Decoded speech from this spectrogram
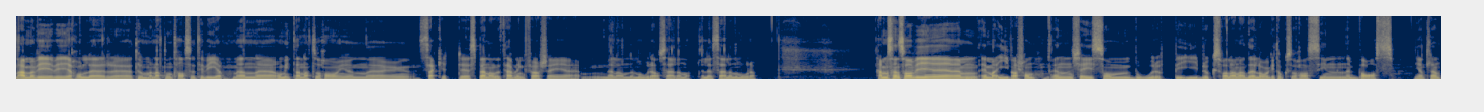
ja, men vi, vi håller tummarna att hon tar sig till VM, men eh, om inte annat så har hon ju en eh, säkert eh, spännande tävling för sig eh, mellan Mora och Sälen, eller Sälen och Mora. Ja, men sen så har vi eh, Emma Ivarsson, en tjej som bor uppe i Bruksvallarna där laget också har sin bas egentligen.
